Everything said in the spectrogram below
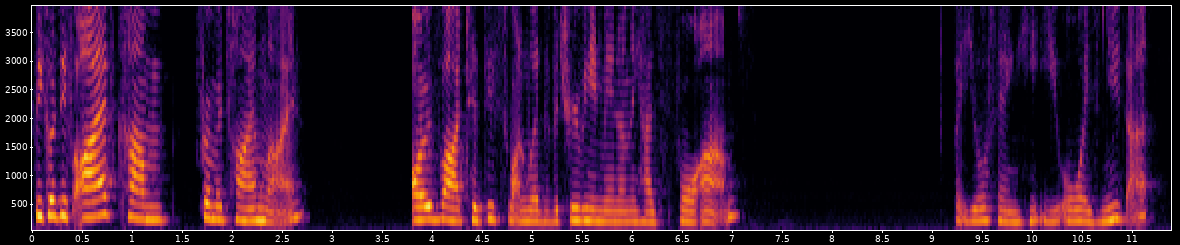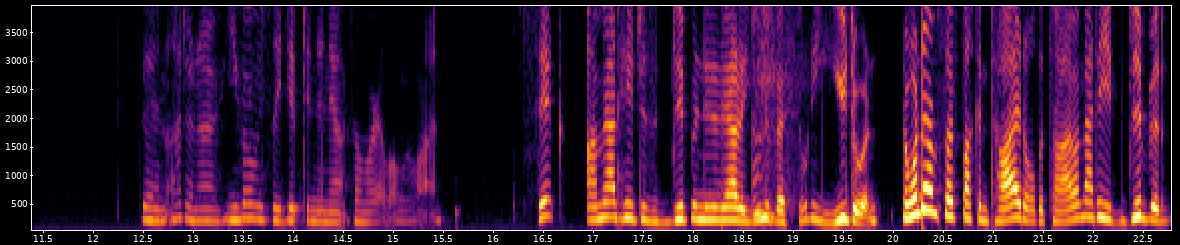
Because if I've come from a timeline over to this one where the Vitruvian man only has four arms, but you're saying he, you always knew that, then I don't know. You've obviously dipped in and out somewhere along the line. Sick. I'm out here just dipping in and out of universes. what are you doing? No wonder I'm so fucking tired all the time. I'm out here dipping.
